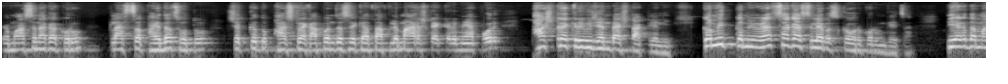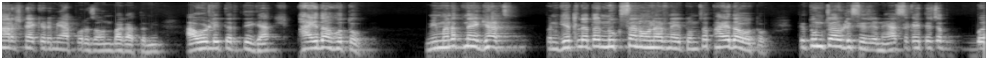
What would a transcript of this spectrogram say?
त्यामुळे असं नका करू. क्लासचा फायदाच होतो. शक्यतो फास्ट ट्रॅक आपण जसं की आता आपल्या महाराष्ट्र अकॅडमी ॲपवर फास्ट ट्रॅक रिव्हिजन बॅच टाकलेली. कमीत कमी वेळात सगळा सिलेबस कव्हर करून घ्यायचा. ती एकदा महाराष्ट्र अकॅडमी ॲपवर जाऊन बघा तुम्ही. आवडली तर ती घ्या. फायदा होतो. मी म्हणत नाही घ्याच पण घेतलं तर नुकसान होणार नाही. तुमचा फायदा होतो. ते तुमच्यावर डिसिजन आहे. असं काही त्याच्यात ब-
